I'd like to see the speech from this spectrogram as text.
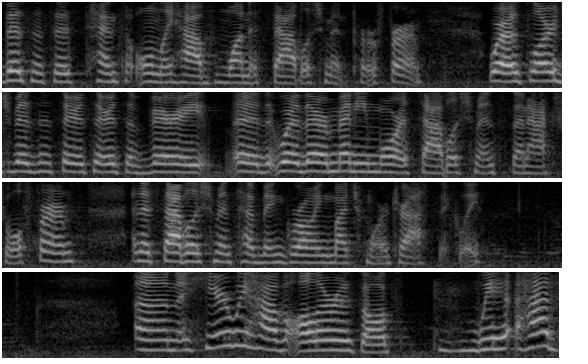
businesses tend to only have one establishment per firm. Whereas large businesses, there's a very, uh, where there are many more establishments than actual firms, and establishments have been growing much more drastically. And here we have all our results we had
